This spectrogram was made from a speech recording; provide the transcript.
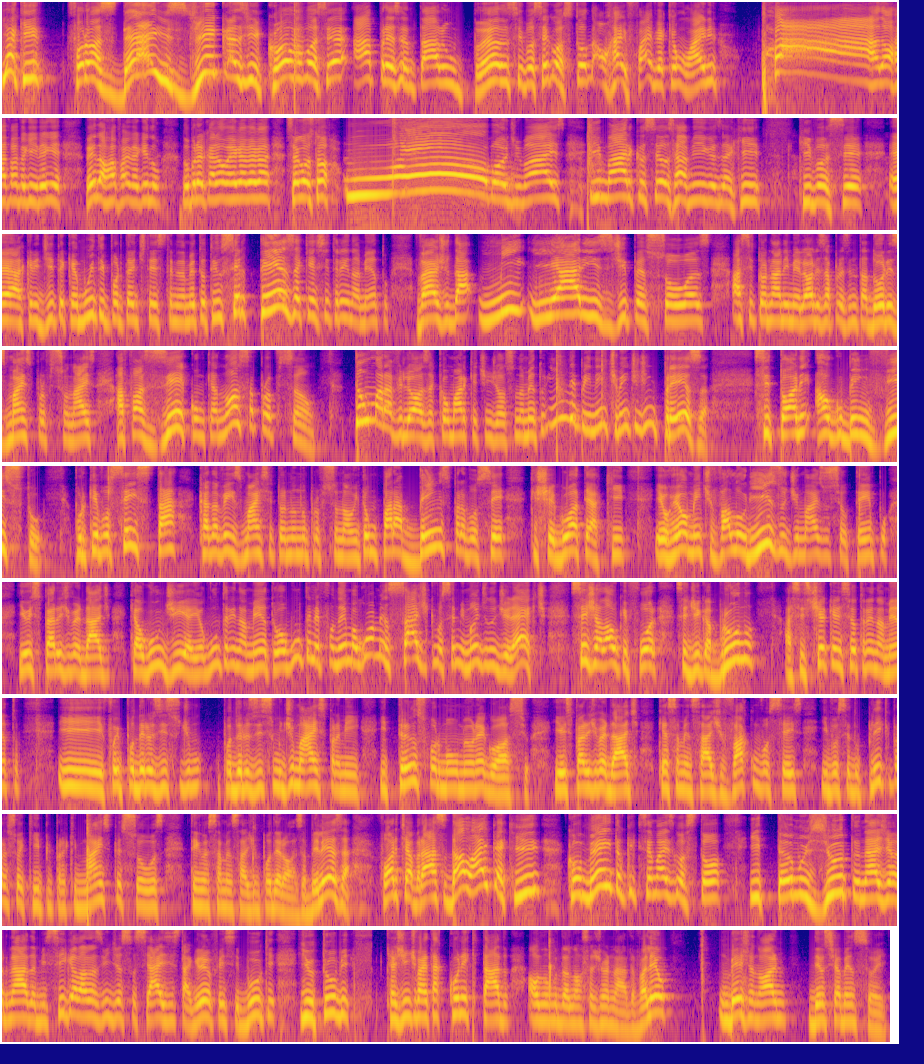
E aqui foram as 10 dicas de como você apresentar um plano. Se você gostou, dá um high five aqui online. Pá! Dá um high five aqui, vem aqui, vem dar um high five aqui no, no Brancalhão, vem, vem, vem. Você gostou? Uou! Bom demais! E marca os seus amigos aqui que você é, acredita que é muito importante ter esse treinamento. Eu tenho certeza que esse treinamento vai ajudar milhares de pessoas a se tornarem melhores apresentadores, mais profissionais, a fazer com que a nossa profissão, tão maravilhosa que é o marketing de relacionamento, independentemente de empresa, se torne algo bem visto, porque você está cada vez mais se tornando um profissional. Então, parabéns para você que chegou até aqui. Eu realmente valorizo demais o seu tempo e eu espero de verdade que algum dia, em algum treinamento, ou algum telefonema, alguma mensagem que você me mande no direct, seja lá o que for, você diga: Bruno, assisti aquele seu treinamento e foi poderosíssimo, poderosíssimo demais para mim e transformou o meu negócio. E eu espero de verdade que essa mensagem vá com vocês e você duplique para sua equipe para que mais pessoas tenham essa mensagem poderosa, beleza? Forte abraço, dá like aqui, comenta o que, você mais gostou e tamo junto na jornada. Me siga lá nas mídias sociais, Instagram, Facebook, YouTube, que a gente vai estar conectado ao longo da nossa jornada. Valeu? Um beijo enorme, Deus te abençoe.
